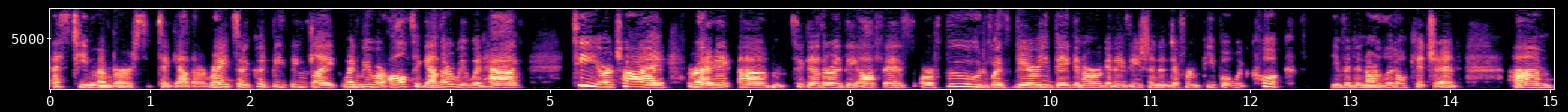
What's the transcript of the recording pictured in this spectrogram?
as team members together, right? So it could be things like when we were all together, we would have tea or chai, right, um, together at the office, or food was very big in our organization, and different people would cook even in our little kitchen. Um,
